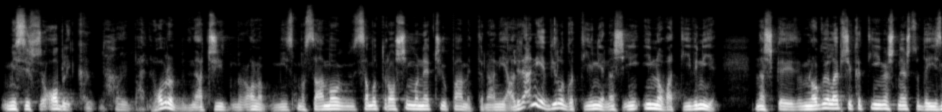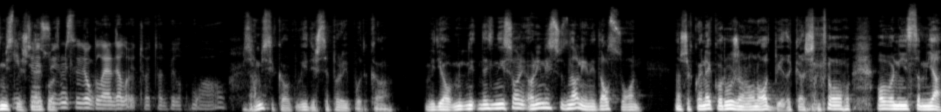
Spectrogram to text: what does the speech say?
Misliš oblik koji, pa dobro, znači, ono, mi smo samo, samo trošimo nečiju pamet ranije, ali ranije je bilo gotivnije, znaš, i- inovativnije. Znaš, mnogo je lepše kad ti imaš nešto da izmisliš Egipćani su neko. izmislili ogledalo i to je tad bilo wow. Zamisli kao vidiš se prvi put, kao, vidi ovo, nisu oni, oni nisu znali ni da li su oni. Znaš, ako je neko ružan, on odbije da kaže, ovo, ovo nisam ja,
